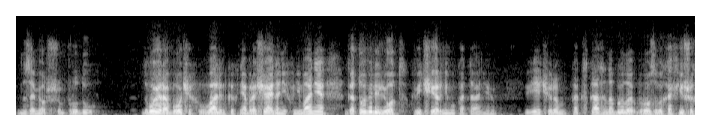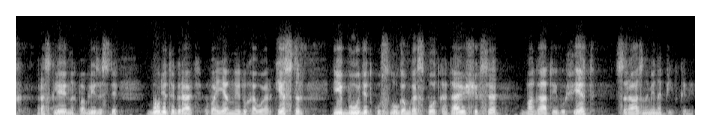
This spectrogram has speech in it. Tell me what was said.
на замерзшем пруду. Двое рабочих в валенках, не обращая на них внимания, готовили лед к вечернему катанию. Вечером, как сказано было в розовых афишах, расклеенных поблизости, будет играть военный духовой оркестр и будет к услугам господ катающихся богатый буфет с разными напитками.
